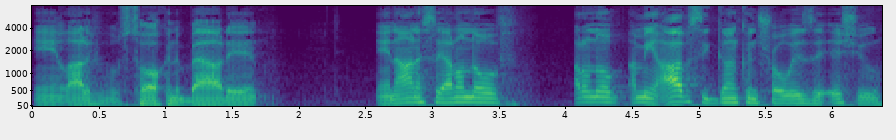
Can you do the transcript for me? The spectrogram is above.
and a lot of people's talking about it. And honestly, I don't know if I don't know. If, I mean, obviously, gun control is the issue,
